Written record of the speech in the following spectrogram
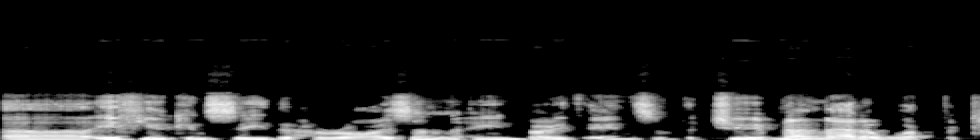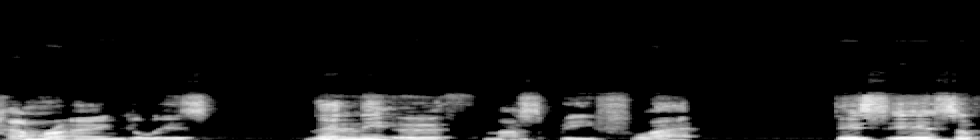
uh, if you can see the horizon in both ends of the tube, no matter what the camera angle is, then the earth must be flat. This is, of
